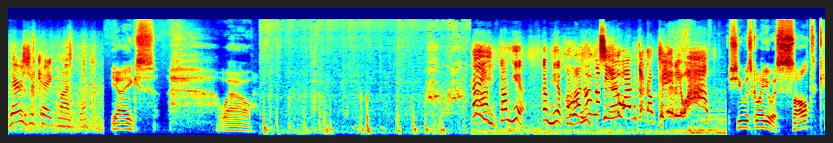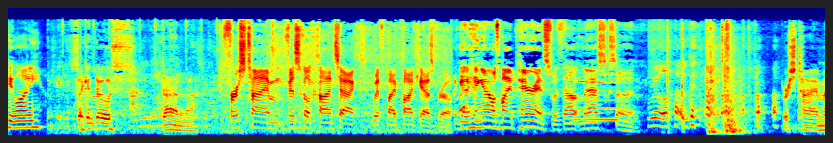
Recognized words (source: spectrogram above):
There's your cake, Michael. Yikes. Wow. Hey, come here. Come here, Kalani. No, no, no. You, I'm gonna beat you up. She was going to assault Kaylani? Second dose. Done. First time physical contact with my podcast bro. I gotta hang out with my parents without masks on. Real hug. First time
